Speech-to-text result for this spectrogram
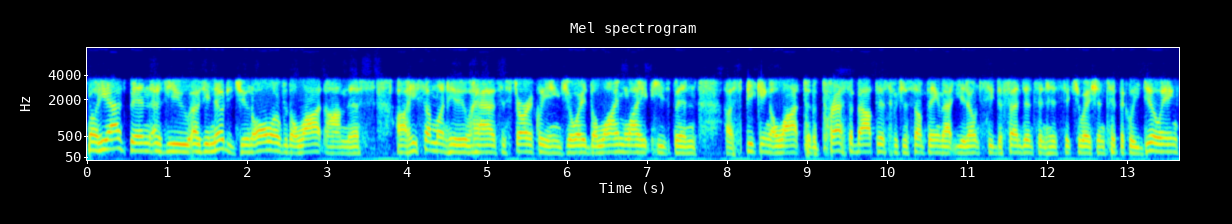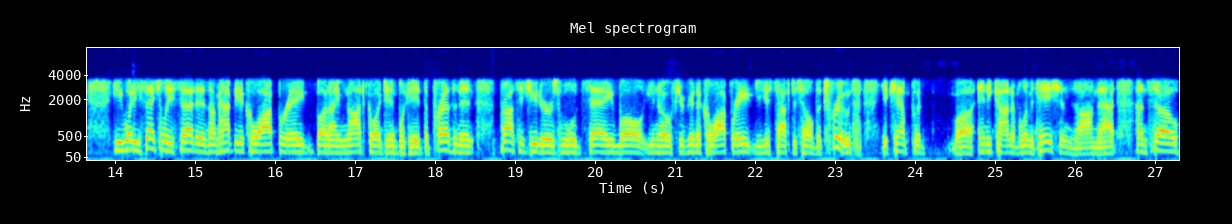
Well, he has been, as you as you noted, June, all over the lot on this. Uh, he's someone who has historically enjoyed the limelight. He's been uh, speaking a lot to the press about this, which is something that you don't see defendants in his situation typically doing. He what he essentially said is, "I'm happy to cooperate, but I'm not going to implicate the president." Prosecutors would say, "Well, you know, if you're going to cooperate, you just have to tell the truth. You can't put uh, any kind of limitations on that. And so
